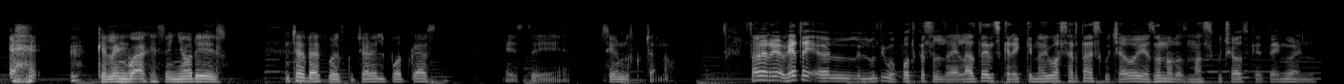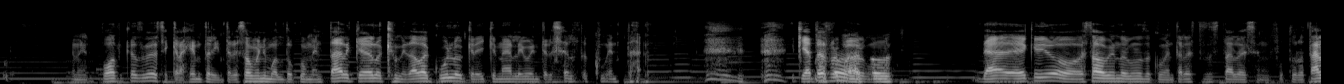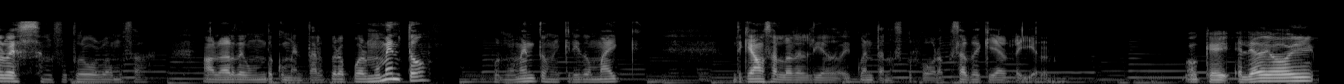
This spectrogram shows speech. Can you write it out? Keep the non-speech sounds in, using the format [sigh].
[laughs] Qué lenguaje, señores. Muchas gracias por escuchar el podcast. Este, síganlo escuchando. Fíjate, el, el último podcast, el de Last Dance, creí que no iba a ser tan escuchado y es uno de los más escuchados que tengo en, en el podcast, güey. Así que a la gente le interesó mínimo el documental, que era lo que me daba culo. Creí que nada le iba a interesar el documental. [laughs] que ya te has preparado. Ya he querido, he estado viendo algunos documentales, entonces tal vez en el futuro, tal vez en el futuro volvamos a, a hablar de un documental. Pero por el momento, por el momento, mi querido Mike, ¿de qué vamos a hablar el día de hoy? Cuéntanos, por favor, a pesar de que ya lo leyeron. Ok, el día de hoy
